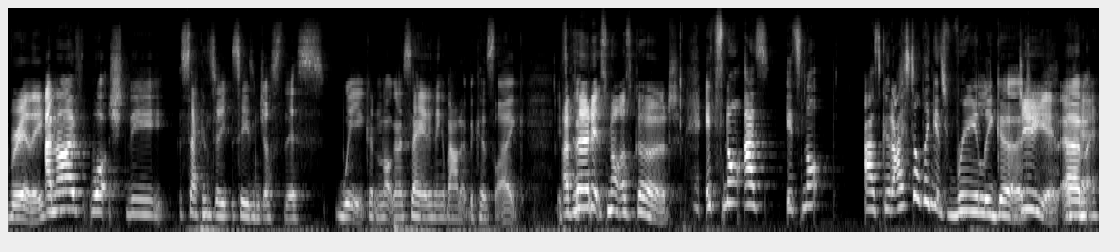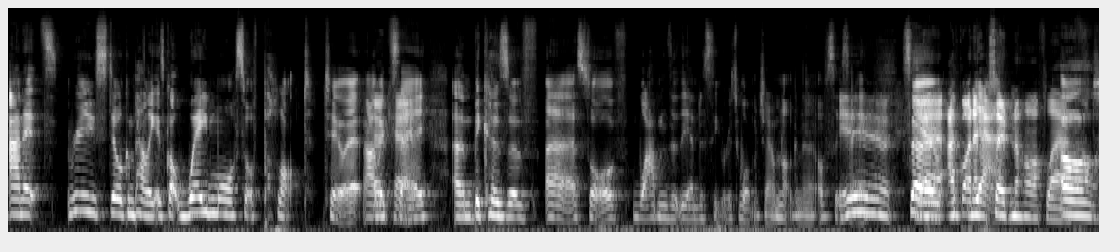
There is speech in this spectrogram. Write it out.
really. And I've watched the second se- season just this week, and I'm not going to say anything about it because like it's I've heard it's not as good. it's not as it's not as good. I still think it's really good. Do you? Um, Okay. and it's really still compelling. It's got way more sort of plot to it, I would Okay. say, um, because of uh, sort of what happens at the end of series one, which I'm not going to obviously say. Ew. So yeah, I've got an yeah. episode and a half left. Oh,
